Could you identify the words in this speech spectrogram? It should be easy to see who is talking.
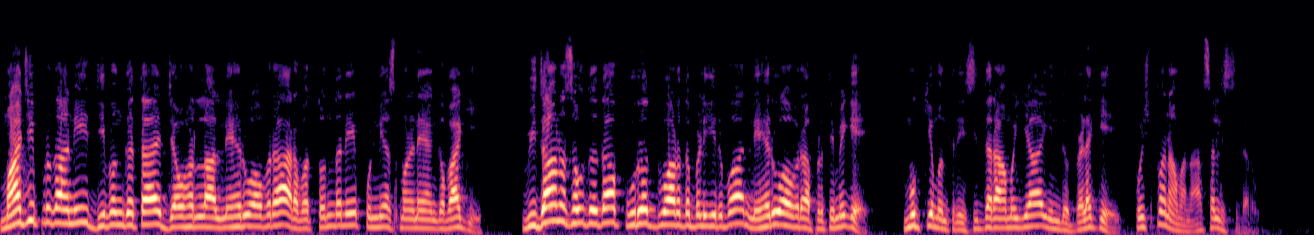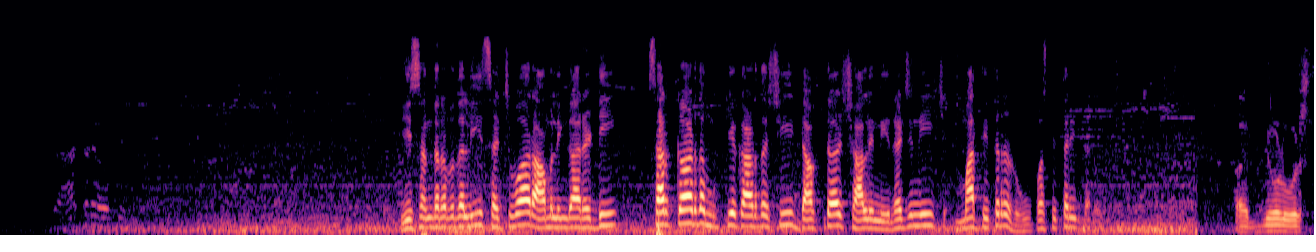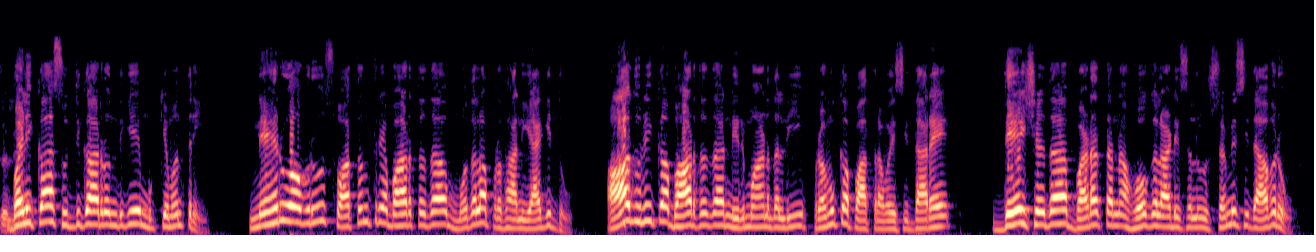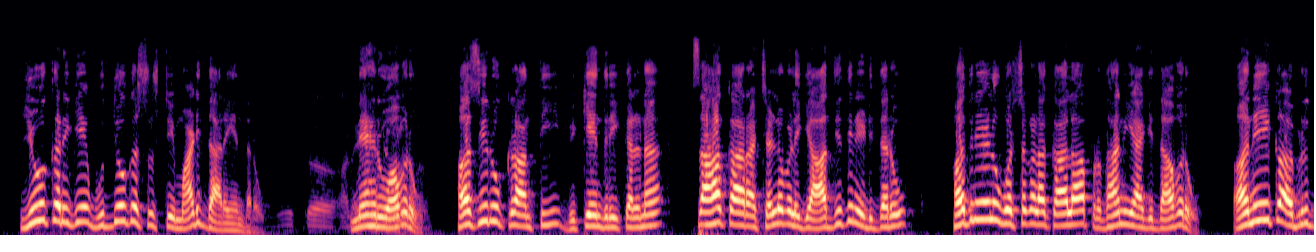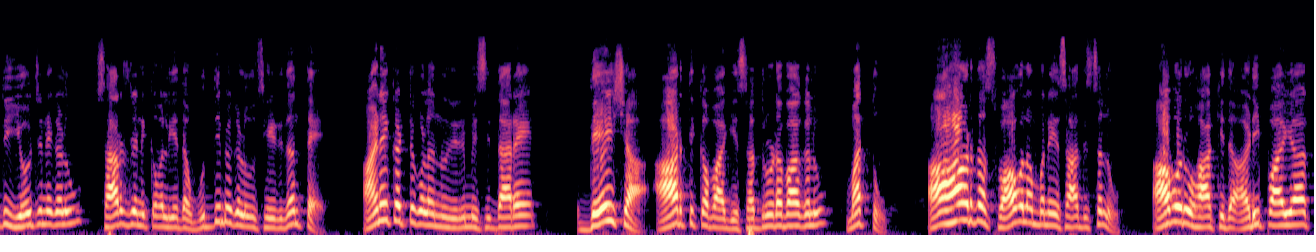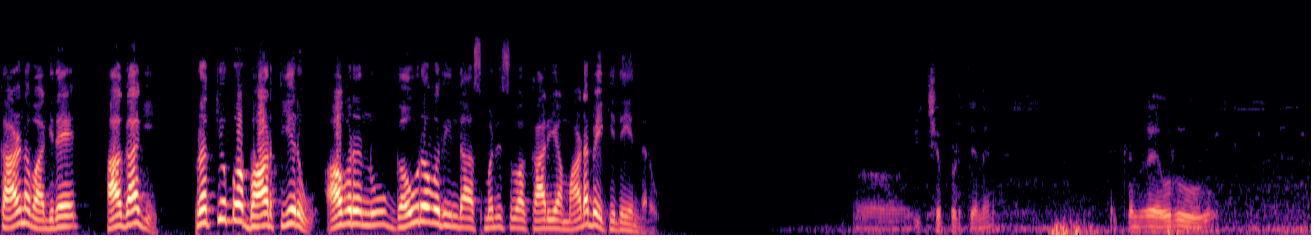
Speaker 1: ಮಾಜಿ ಪ್ರಧಾನಿ ದಿವಂಗತ ಜವಾಹರ್ಲಾಲ್ ನೆಹರು ಅವರ ಅರವತ್ತೊಂದನೇ ಪುಣ್ಯಸ್ಮರಣೆ ಅಂಗವಾಗಿ ವಿಧಾನಸೌಧದ ಪೂರ್ವದ್ವಾರದ ಬಳಿ ಇರುವ ನೆಹರು ಅವರ ಪ್ರತಿಮೆಗೆ ಮುಖ್ಯಮಂತ್ರಿ ಸಿದ್ದರಾಮಯ್ಯ ಇಂದು ಬೆಳಗ್ಗೆ ಪುಷ್ಪನಮನ ಸಲ್ಲಿಸಿದರು. ಈ ಸಂದರ್ಭದಲ್ಲಿ ಸಚಿವ ರಾಮಲಿಂಗಾರೆಡ್ಡಿ ಸರ್ಕಾರದ ಮುಖ್ಯ ಕಾರ್ಯದರ್ಶಿ ಡಾಕ್ಟರ್ ಶಾಲಿನಿ ರಜನೀಶ್ ಮತ್ತಿತರರು ಉಪಸ್ಥಿತರಿದ್ದರು. ಬಳಿಕ ಸುದ್ದಿಗಾರರೊಂದಿಗೆ ಮುಖ್ಯಮಂತ್ರಿ ನೆಹರು ಅವರು ಸ್ವಾತಂತ್ರ್ಯ ಭಾರತದ ಮೊದಲ ಪ್ರಧಾನಿಯಾಗಿದ್ದು, ಆಧುನಿಕ ಭಾರತದ ನಿರ್ಮಾಣದಲ್ಲಿ ಪ್ರಮುಖ ಪಾತ್ರ ವಹಿಸಿದ್ದಾರೆ. ದೇಶದ ಬಡತನ ಹೋಗಲಾಡಿಸಲು ಶ್ರಮಿಸಿದ ಅವರು, ಯುವಕರಿಗೆ ಉದ್ಯೋಗ ಸೃಷ್ಟಿ ಮಾಡಿದ್ದಾರೆ ಎಂದರು. ನೆಹರು ಅವರು ಹಸಿರು ಕ್ರಾಂತಿ, ವಿಕೇಂದ್ರೀಕರಣ, ಸಹಕಾರ ಚಳವಳಿಗೆ ಆದ್ಯತೆ ನೀಡಿದ್ದರು. ಹದಿನೇಳು ವರ್ಷಗಳ ಕಾಲ ಪ್ರಧಾನಿಯಾಗಿದ್ದ ಅವರು, ಅನೇಕ ಅಭಿವೃದ್ಧಿ ಯೋಜನೆಗಳು, ಸಾರ್ವಜನಿಕ ವಲಯದ ಉದ್ದಿಮೆಗಳು ಸೇರಿದಂತೆ ಅಣೆಕಟ್ಟುಗಳನ್ನು ನಿರ್ಮಿಸಿದ್ದಾರೆ. ದೇಶ ಆರ್ಥಿಕವಾಗಿ ಸದೃಢವಾಗಲು ಮತ್ತು ಆಹಾರದ ಸ್ವಾವಲಂಬನೆ ಸಾಧಿಸಲು ಅವರು ಹಾಕಿದ ಅಡಿಪಾಯ ಕಾರಣವಾಗಿದೆ. ಹಾಗಾಗಿ ಪ್ರತಿಯೊಬ್ಬ ಭಾರತೀಯರು ಅವರನ್ನು ಗೌರವದಿಂದ ಸ್ಮರಿಸುವ ಕಾರ್ಯ ಮಾಡಬೇಕಿದೆ ಎಂದರು.
Speaker 2: ಇಚ್ಛೆ ಪಡ್ತೇನೆ. ಯಾಕಂದರೆ ಅವರು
